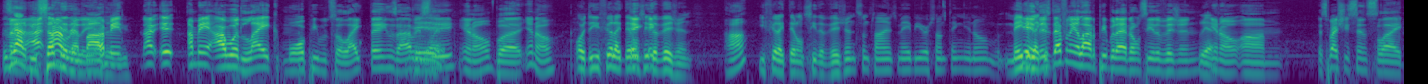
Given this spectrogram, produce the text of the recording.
There's Nah, got to be something not really. that bothers I mean, you. I, it, I mean, I would like more people to like things, obviously. yeah. You know, but you know, or do you feel like they don't It- see it- the vision? huh? You feel like they don't see the vision sometimes, maybe or something. You know, maybe yeah, like there's definitely a lot of people that don't see the vision. Yeah. You know, um, especially since like,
